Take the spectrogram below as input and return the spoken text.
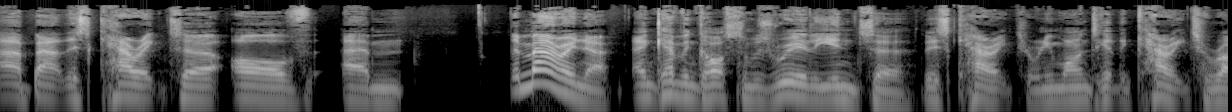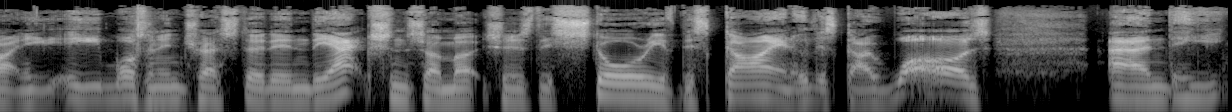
about this character of um, the Mariner, and Kevin Costner was really into this character, and he wanted to get the character right, and he, he wasn't interested in the action so much as this story of this guy and who this guy was. And he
